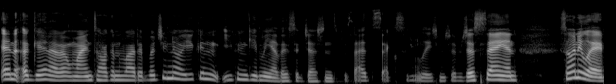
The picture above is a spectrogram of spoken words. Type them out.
And again, I don't mind talking about it, but you know, you can you can give me other suggestions besides sex and relationships. Just saying. So anyway,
